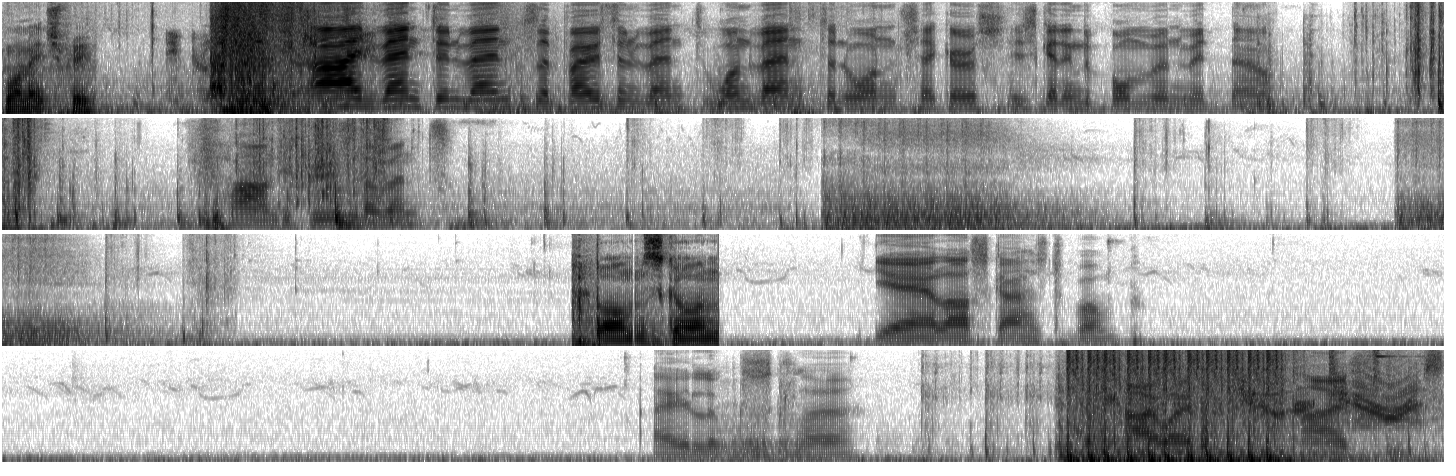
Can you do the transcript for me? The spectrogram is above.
1 HP. Ah, in vent, in vent, they're both in vent. One vent and one checkers. He's getting the bomb in mid now. Fan, de boost av vent. Bomb's gone. Yeah, last guy has the bomb. A looks clear. He's coming highway. Nice.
